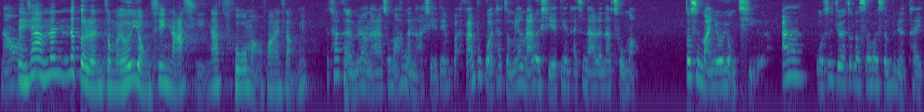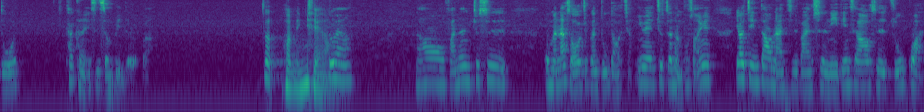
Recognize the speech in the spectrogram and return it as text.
然后等一下，那那个人怎么有勇气拿起那搓毛放在上面？他可能没有拿来搓毛，他可能拿鞋垫。反反正不管他怎么样，拿了鞋垫还是拿了那搓毛，都是蛮有勇气的啊！我是觉得这个社会生病的人太多，他可能也是生病的了吧？这很明显啊。对啊。然后反正就是我们那时候就跟督导讲，因为就真的很不爽，因为要进到男值班室，你一定是要是主管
